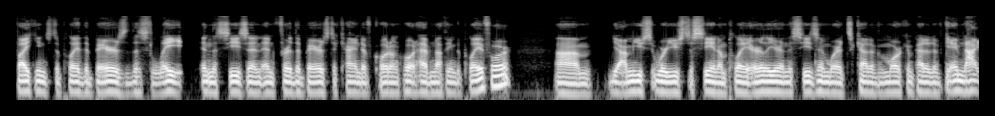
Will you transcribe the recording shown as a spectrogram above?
Vikings to play the Bears this late in the season, and for the Bears to kind of quote unquote have nothing to play for. Um, yeah, I'm used. To, we're used to seeing them play earlier in the season where it's kind of a more competitive game. Not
